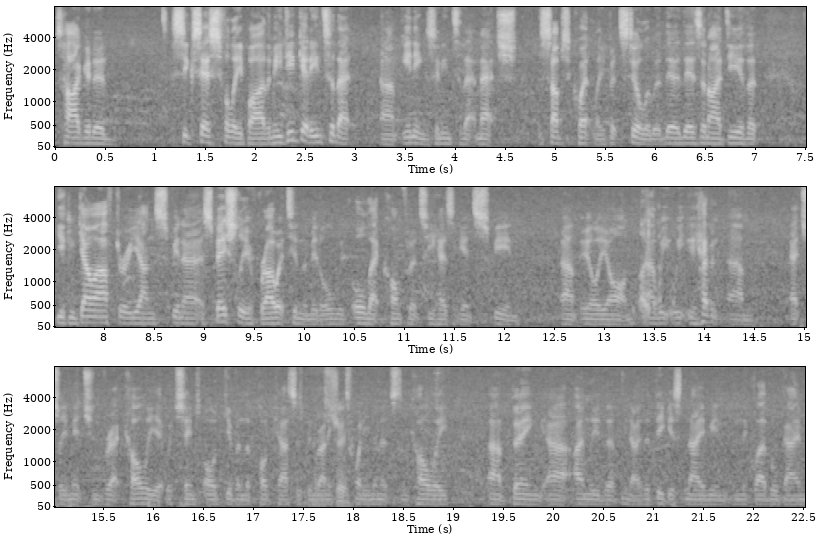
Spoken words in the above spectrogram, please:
targeted successfully by them. He did get into that um, innings and into that match subsequently, but still, there, there's an idea that you can go after a young spinner, especially if Rohit's in the middle with all that confidence he has against spin um, early on. Uh, we, we haven't um, actually mentioned Virat Kohli yet, which seems odd given the podcast has been running true. for 20 minutes and Kohli uh, being uh, only the you know the biggest name in, in the global game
